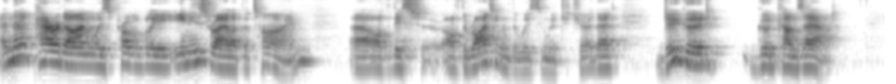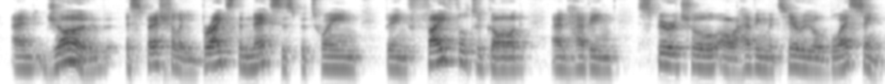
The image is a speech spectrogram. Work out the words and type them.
And that paradigm was probably in Israel at the time uh, of this of the writing of the wisdom literature that do good, good comes out. And Job, especially, breaks the nexus between being faithful to God and having spiritual or having material blessing.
